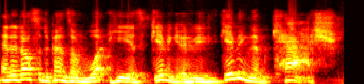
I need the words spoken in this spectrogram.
and it also depends on what he is giving. If he's giving them cash,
